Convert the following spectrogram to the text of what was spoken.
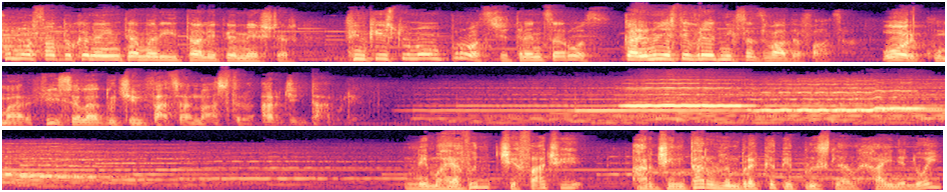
Cum o să aduc înaintea mării tale pe meșter? Fiindcă ești un om prost și trențăros, care nu este vrednic să-ți vadă fața. Oricum ar fi să-l aduci în fața noastră, argintarule. Nemai având ce face, argintarul îmbrăcă pe prâslea în haine noi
